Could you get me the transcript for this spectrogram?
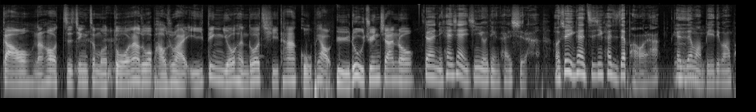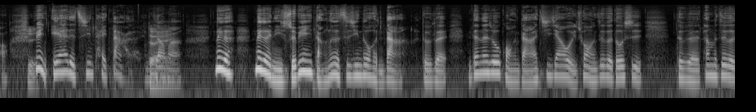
高，然后资金这么多，那如果跑出来，一定有很多其他股票雨露均沾喽。对啊，你看现在已经有点开始了，哦，所以你看资金开始在跑啦，开始在往别的地方跑，嗯、因为你 AI 的资金太大了，你知道吗？那个那个，你随便一档，那个资金都很大，对不对？你单单说广达、技嘉、伟创，这个都是，对不对？他们这个。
